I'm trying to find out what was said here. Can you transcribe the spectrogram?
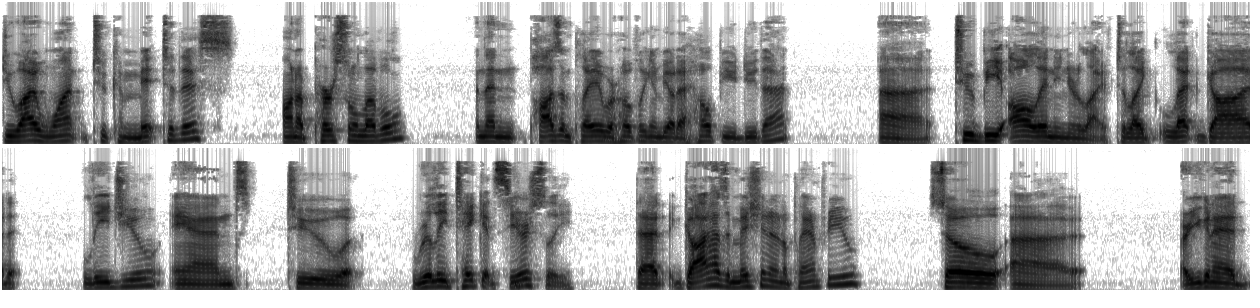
Do I want to commit to this on a personal level? And then pause and play. We're hopefully going to be able to help you do that. Uh, to be all in in your life, to like let God lead you and to really take it seriously that God has a mission and a plan for you. So, uh, are you going to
